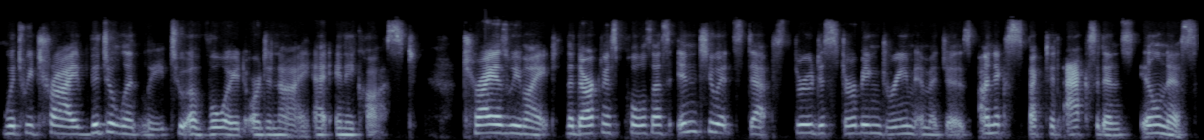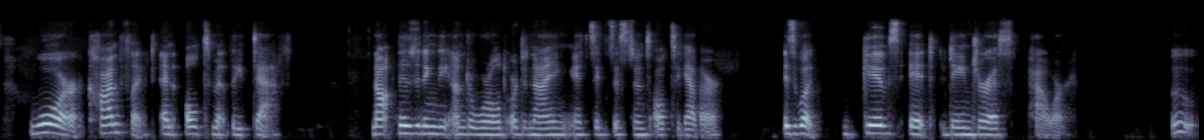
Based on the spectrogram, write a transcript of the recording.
which we try vigilantly to avoid or deny at any cost. Try as we might, the darkness pulls us into its depths through disturbing dream images, unexpected accidents, illness, war, conflict, and ultimately death. Not visiting the underworld or denying its existence altogether is what gives it dangerous power. Ooh,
